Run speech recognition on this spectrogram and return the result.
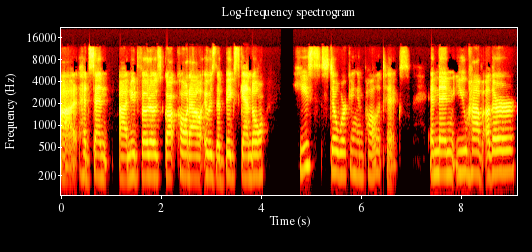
uh, had sent uh, nude photos, got called out. It was the big scandal. He's still working in politics. And then you have other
